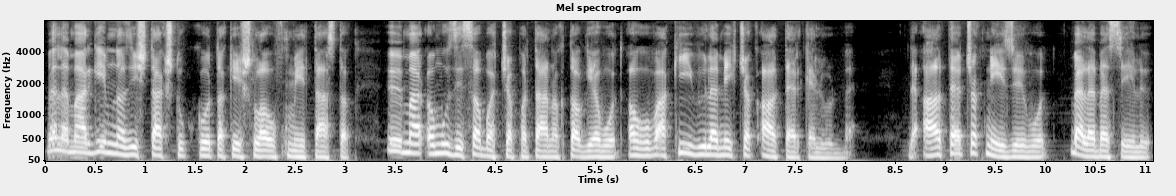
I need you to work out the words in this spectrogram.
Vele már gimnazisták stukkoltak és laufmétáztak, ő már a muzi szabad csapatának tagja volt, ahová kívüle még csak Alter került be. De Alter csak néző volt, belebeszélő,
